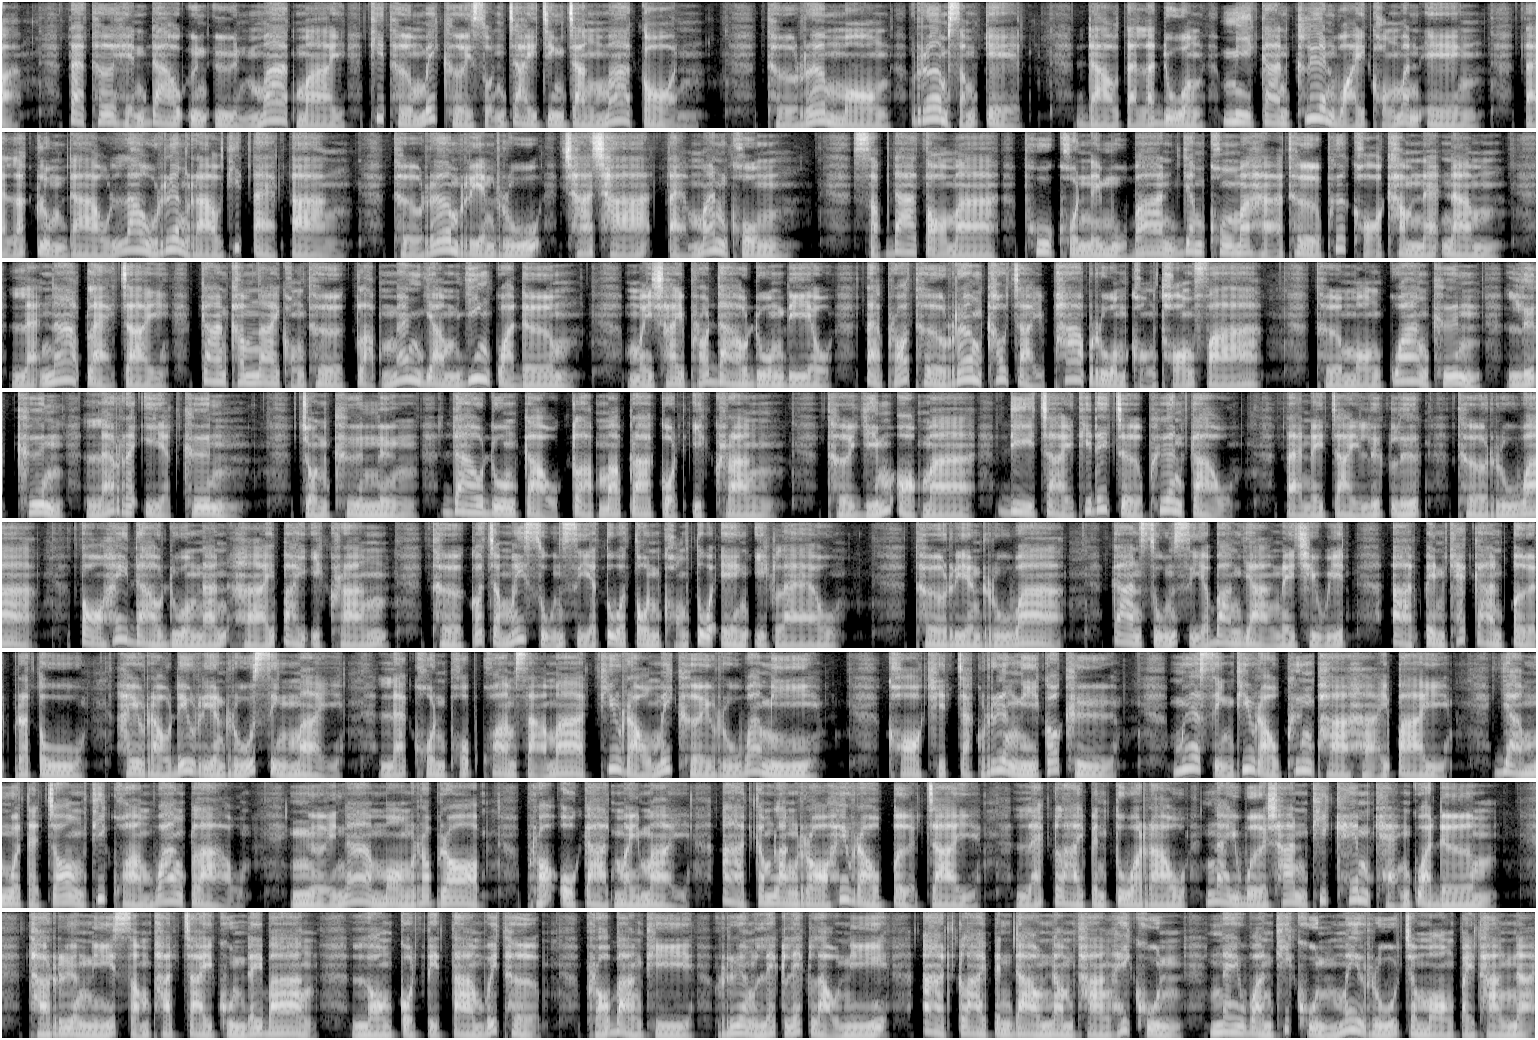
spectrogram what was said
แต่เธอเห็นดาวอื่นๆ มากมายที่เธอไม่เคยสนใจจริงจังมากก่อน เธอเริ่มมอง เริ่มสังเกต ดาวแต่ละดวงมีการเคลื่อนไหวของมันเอง แต่ละกลุ่มดาวเล่าเรื่องราวที่แตกต่าง เธอเริ่มเรียนรู้ ช้าๆ แต่มั่นคง สัปดาห์ต่อมา ผู้คนในหมู่บ้านยังคงมาหาเธอเพื่อขอคำแนะนำและน่าแปลกใจ การคำนายของเธอกลับแม่นยำยิ่งกว่าเดิมไม่ใช่เพราะดาวดวงเดียว แต่เพราะเธอเริ่มเข้าใจภาพรวมของท้องฟ้า เธอมองกว้างขึ้น ลึกขึ้นและละเอียดขึ้น จนคืนหนึ่ง ดาวดวงเก่ากลับมาปรากฏอีกครั้ง เธอยิ้มออกมา ดีใจที่ได้เจอเพื่อนเก่า แต่ในใจลึกๆ เธอรู้ว่าต่อให้ดาวดวงนั้นหายไปอีกครั้ง เธอก็จะไม่สูญเสียตัวตนของตัวเองอีกแล้ว เธอเรียนรู้ว่า การสูญเสียบางอย่างในชีวิต อาจเป็นแค่การเปิดประตู ให้เราได้เรียนรู้สิ่งใหม่ และค้นพบความสามารถที่เราไม่เคยรู้ว่ามี ข้อคิดจากเรื่องนี้ก็คือ เมื่อสิ่งที่เราพึ่งพาหายไป อย่ามัวแต่จ้องที่ความว่างเปล่า เงยหน้ามองรอบๆ เพราะโอกาสใหม่ๆ อาจกำลังรอให้เราเปิดใจ และกลายเป็นตัวเราในเวอร์ชั่นที่เข้มแข็งกว่าเดิม ถ้าเรื่องนี้สัมผัสใจคุณได้บ้าง ลองกดติดตามไว้เถอะ เพราะบางทีเรื่องเล็กๆเหล่านี้ อาจกลายเป็นดาวนำทางให้คุณ ในวันที่คุณไม่รู้จะมองไปทางไหน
